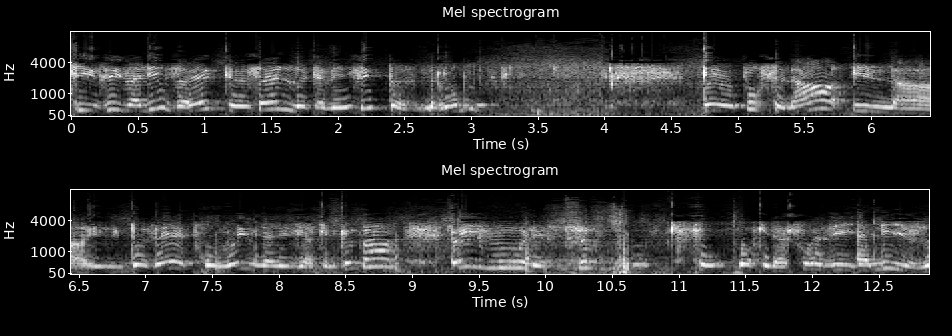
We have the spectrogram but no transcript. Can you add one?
qui rivalise avec celle qu'avait écrite Napoléon et pour cela, il, devait trouver une alésia quelque part. Et il voulait surtout donc il a choisi Alise,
